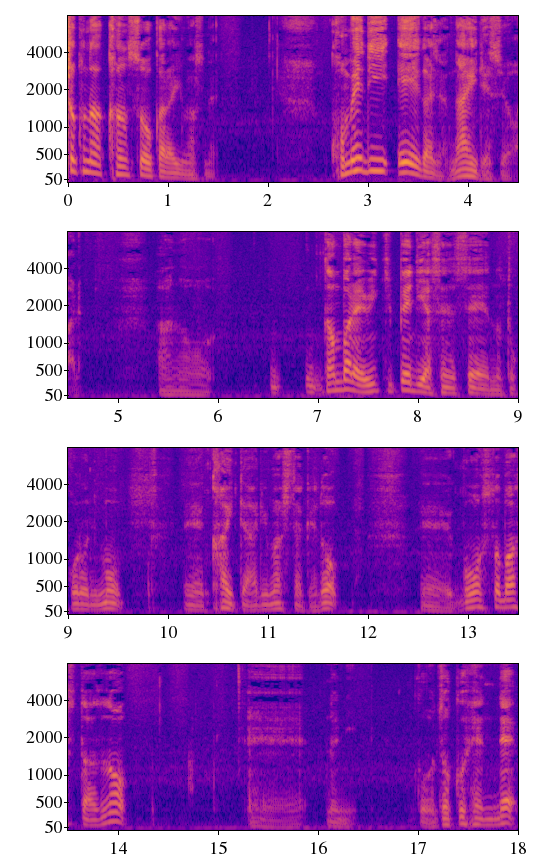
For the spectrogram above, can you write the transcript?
直な感想から言いますね。コメディ映画じゃないですよ、あれ。あの頑張れウィキペディア先生のところにも、えー、書いてありましたけど、えー、ゴーストバスターズの、えー、何？こう続編で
